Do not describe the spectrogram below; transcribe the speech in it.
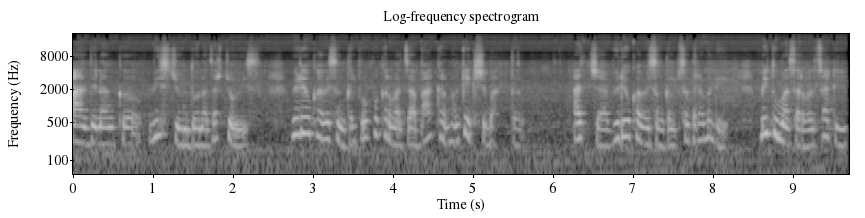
आज दिनांक वीस जून दोन हजार चोवीस. व्हिडिओ काव्य संकल्प उपक्रमाचा भाग क्रमांक एकशे बहात्तर. आजच्या व्हिडिओ काव्य संकल्प सदरामध्ये मी तुम्हा सर्वांसाठी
